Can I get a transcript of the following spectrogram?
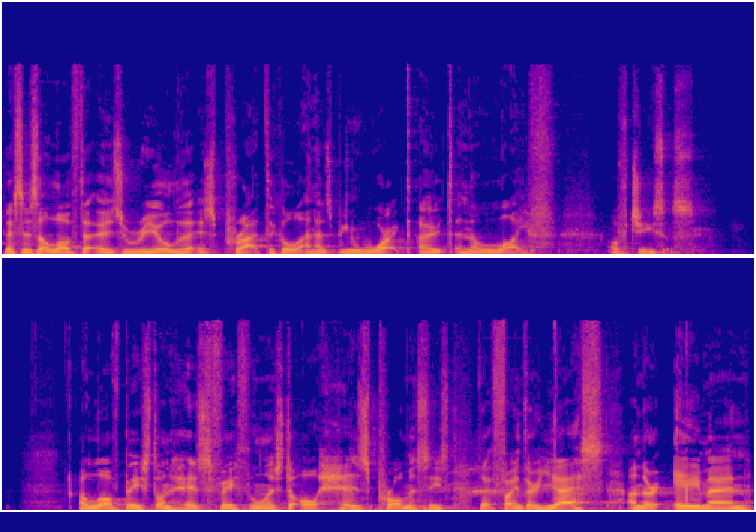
This is a love that is real, that is practical, and has been worked out in the life of Jesus. A love based on his faithfulness to all his promises that find their yes and their amen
